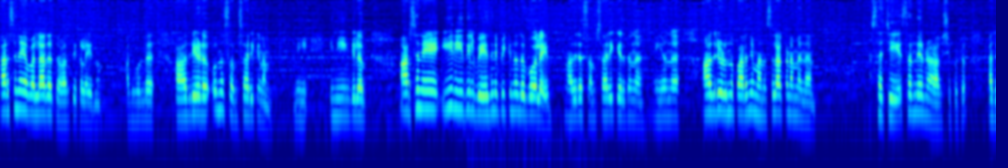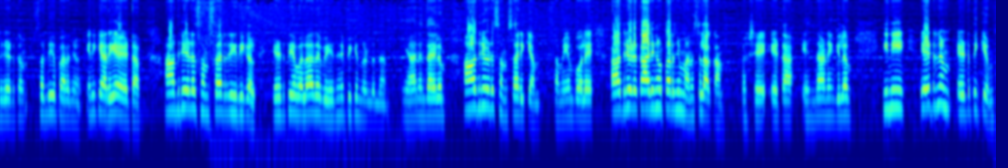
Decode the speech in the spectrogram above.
അർച്ചനയെ വല്ലാതെ തളർത്തിക്കളയുന്നു അതുകൊണ്ട് ആതിരയോട് ഒന്ന് സംസാരിക്കണം. നീ ഇനിയെങ്കിലും അർച്ചനയെ ഈ രീതിയിൽ വേദനിപ്പിക്കുന്നത് പോലെ ആതിര സംസാരിക്കരുതെന്ന് നീ ഒന്ന് ആതിരയോടൊന്ന് പറഞ്ഞ് മനസ്സിലാക്കണമെന്ന് സച്ചി സന്ദീപിനോട് ആവശ്യപ്പെട്ടു. അത് കേട്ടതും സന്ദീപ് പറഞ്ഞു എനിക്കറിയാം ഏട്ടാ ആതിരയുടെ സംസാര രീതികൾ എടുത്തിയെ വല്ലാതെ വേദനിപ്പിക്കുന്നുണ്ടെന്ന്. ഞാൻ എന്തായാലും ആതിരയോട് സംസാരിക്കാം. സമയം പോലെ ആതിരയുടെ കാര്യങ്ങൾ പറഞ്ഞ് മനസ്സിലാക്കാം. പക്ഷേ ഏട്ടാ എന്താണെങ്കിലും ഇനി ഏട്ടനും ഏട്ടത്തിക്കും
